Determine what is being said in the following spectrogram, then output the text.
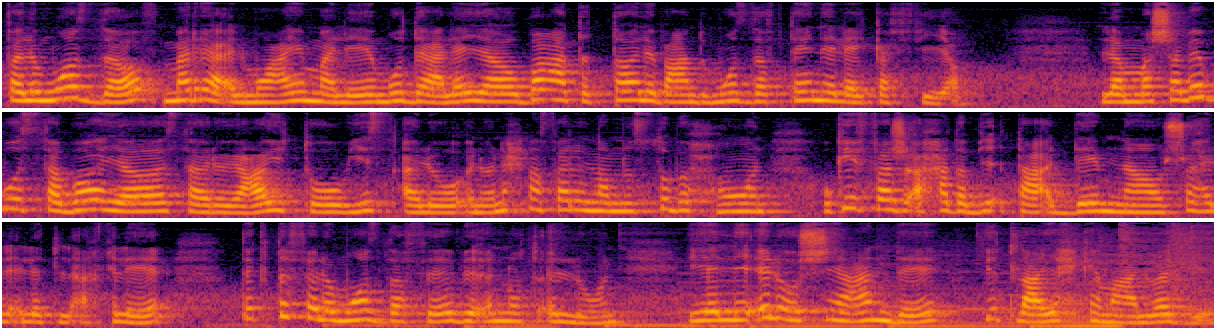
فالموظف مرق المعاملة مضى عليها وبعت الطالب عند موظف تاني ليكفيها. لما شباب والصبايا صاروا يعيطوا ويسألوا إنه نحن صار لنا من الصبح هون وكيف فجأة حدا بيقطع قدامنا وشو هالقلة الأخلاق تكتفي الموظفة بإنه تقول لهم يلي له شيء عندي يطلع يحكي مع الوزير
